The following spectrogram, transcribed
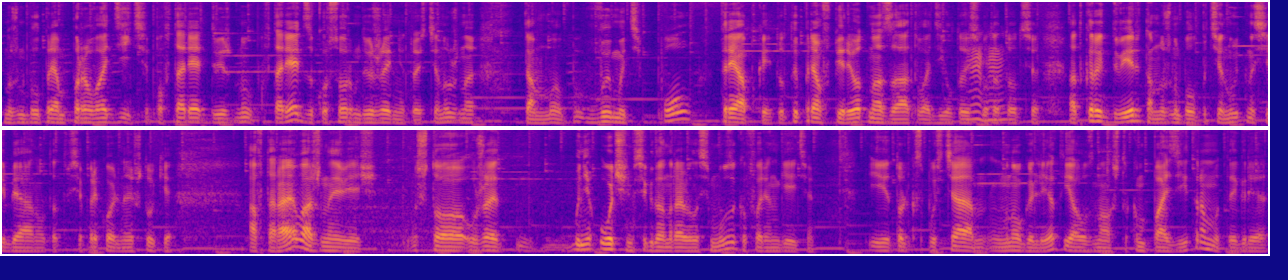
нужно было прям проводить, повторять, движ... ну, повторять за курсором движения. То есть тебе нужно там э, вымыть пол тряпкой, то ты прям вперед-назад водил. То есть вот Мгм. это вот все. Открыть дверь, там нужно было потянуть на себя, ну, вот это все прикольные штуки. А вторая важная вещь, что уже мне очень всегда нравилась музыка в Фаренгейте. И только спустя много лет я узнал, что композитором в этой игре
